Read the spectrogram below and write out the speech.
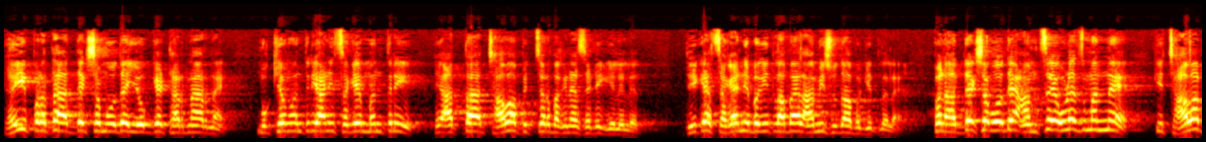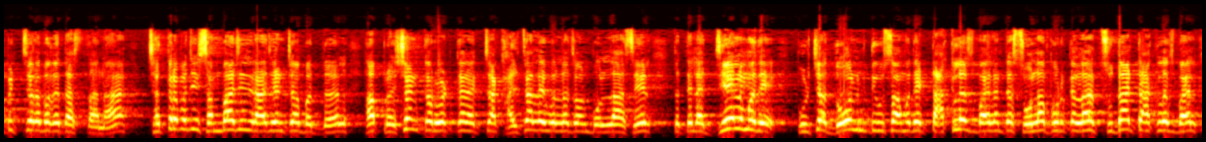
ही प्रथा अध्यक्ष महोदय योग्य ठरणार नाही. मुख्यमंत्री आणि सगळे मंत्री हे आता छावा पिक्चर बघण्यासाठी गेलेले आहेत. ठीक आहे सगळ्यांनी बघितला पाहिजे आम्ही सुद्धा बघितलेला आहे. पण अध्यक्ष महोदय आमचं एवढंच म्हणणं आहे की छावा पिक्चर बघत असताना छत्रपती संभाजी राजांच्या बद्दल हा प्रशांत करोडकरच्या खालच्या लेवलला जाऊन बोलला असेल तर त्याला जेलमध्ये पुढच्या दोन दिवसामध्ये टाकलंच पाहिजे आणि त्या सोलापूरला सुद्धा टाकलंच पाहिजे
